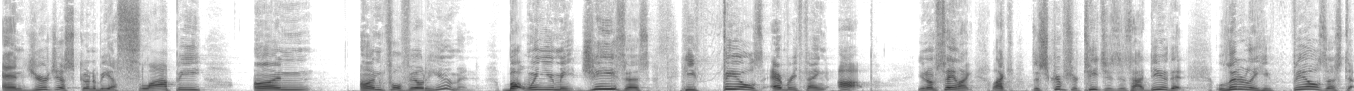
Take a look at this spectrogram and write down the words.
and you're just going to be a sloppy, un, unfulfilled human. But when you meet Jesus, he fills everything up. You know what I'm saying? Like, like the scripture teaches this idea that literally he fills us to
